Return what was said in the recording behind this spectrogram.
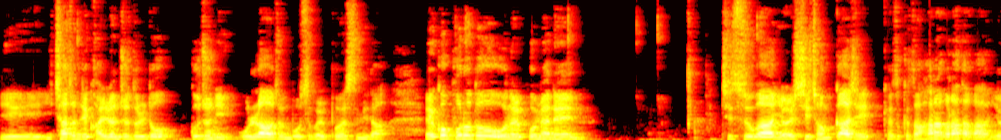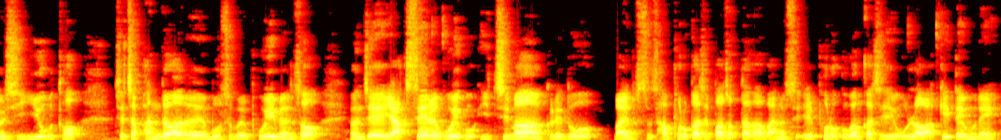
이 2차 전지 관련주들도 꾸준히 올라와 준 모습을 보였습니다. 에코프로도 오늘 보면은 지수가 10시 전까지 계속해서 하락을 하다가 10시 이후부터 재차 반등하는 모습을 보이면서 현재 약세를 보이고 있지만 그래도 마이너스 4%까지 빠졌다가 마이너스 1% 구간까지 올라왔기 때문에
